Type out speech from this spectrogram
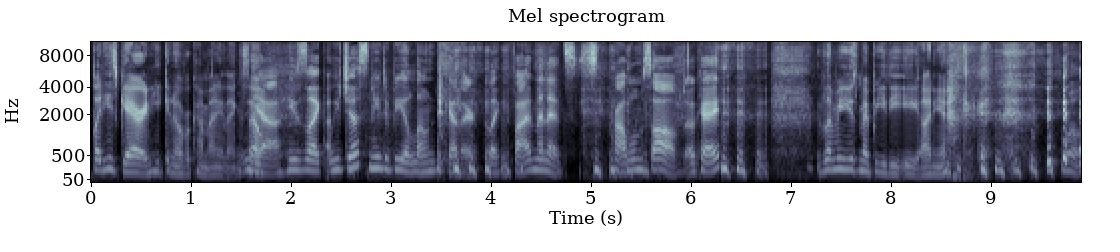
But he's Ger and he can overcome anything. So yeah, he's like, we just need to be alone together. Like five minutes, problem solved. Okay. let me use my BDE on you. well,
